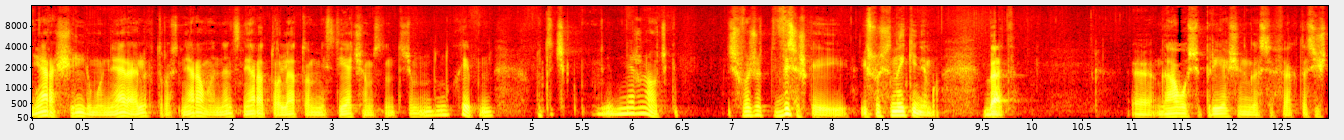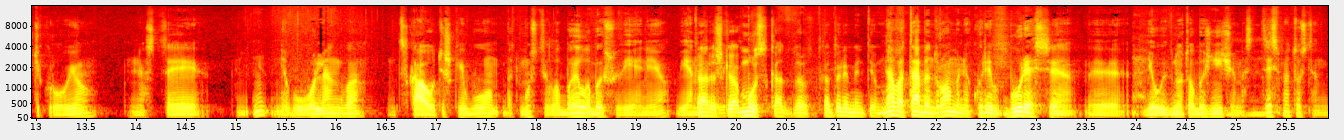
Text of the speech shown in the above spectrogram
Nėra šildymų, nėra elektros, nėra vandens, nėra tualeto miestiečiams. Nu, tai čia, nu, kaip, nu, tai čia, nežinau, čia kaip išvažiuoti visiškai į, į susinaikinimą. Bet e, gavosi priešingas efektas iš tikrųjų, nes tai nebuvo lengva, skautiškai buvom, bet mus tai labai labai suvienijo. Ką reiškia mus, ką, ką turi mintim? Ne, va ta bendruomenė, kuri būrėsi e, jau Ignoto bažnyčioje, mes tris metus ten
